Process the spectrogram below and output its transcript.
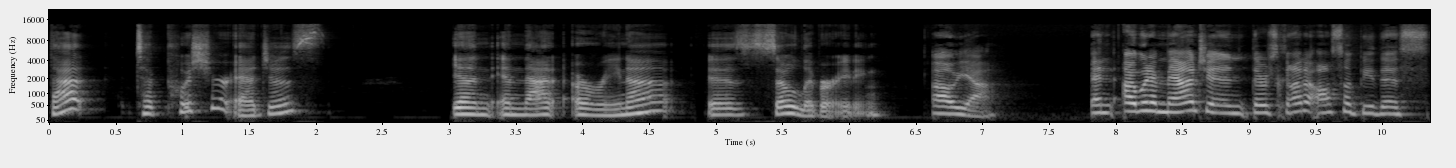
that to push your edges in in that arena is so liberating. Oh yeah. And I would imagine there's got to also be this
